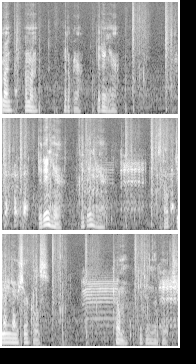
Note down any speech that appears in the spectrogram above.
Come on, come on. Get up here. Get in here. Get in here. Get in here. Stop doing your circles. Come, get in the pitch.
